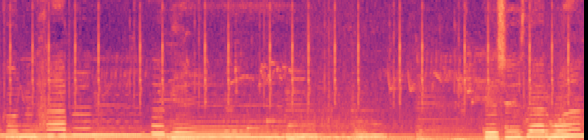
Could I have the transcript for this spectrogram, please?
couldn't happen again. This is that one.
